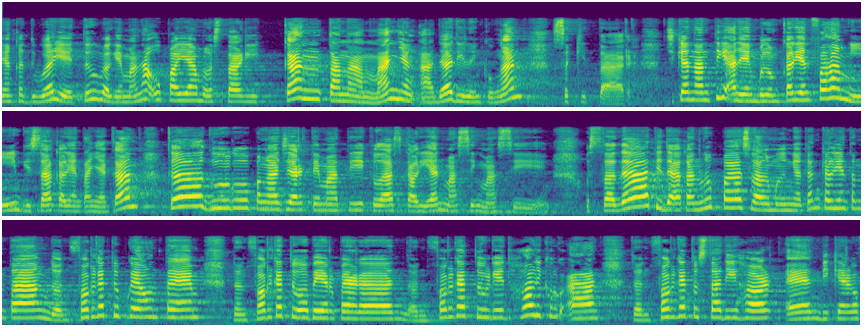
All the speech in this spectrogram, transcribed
Yang kedua yaitu bagaimana upaya melestarikan tanaman yang ada di lingkungan sekitar. Jika nanti ada yang belum kalian pahami, bisa kalian tanyakan ke guru pengajar tematik kelas kalian masing-masing. Ustazah tidak akan lupa selalu mengingatkan kalian tentang don't forget to pray on time, don't forget to obey your parents, don't forget to read Holy Quran, don't forget to study hard and be careful.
